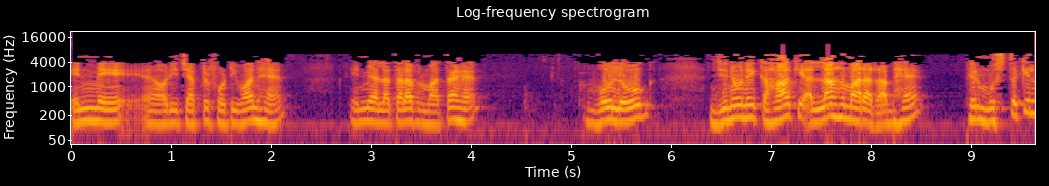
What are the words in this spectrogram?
ان میں، اور یہ چیپٹر فورٹی ون ہے، ان میں اللہ تعالیٰ فرماتا ہے، وہ لوگ جنہوں نے کہا کہ اللہ ہمارا رب ہے، پھر مستقل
